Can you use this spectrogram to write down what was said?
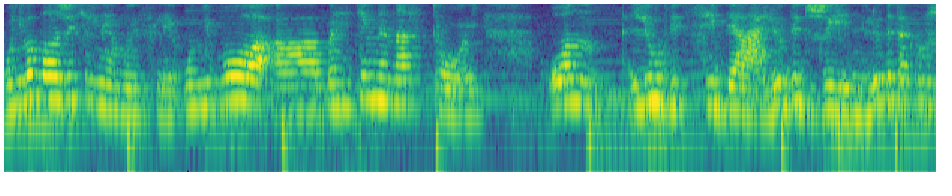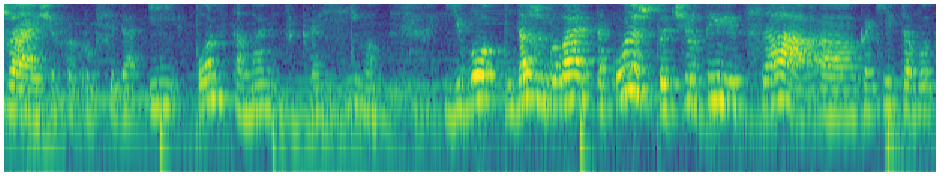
у него положительные мысли, у него а, позитивный настрой, он любит себя, любит жизнь, любит окружающих вокруг себя, и он становится красивым, его даже бывает такое, что черты лица э, какие-то вот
